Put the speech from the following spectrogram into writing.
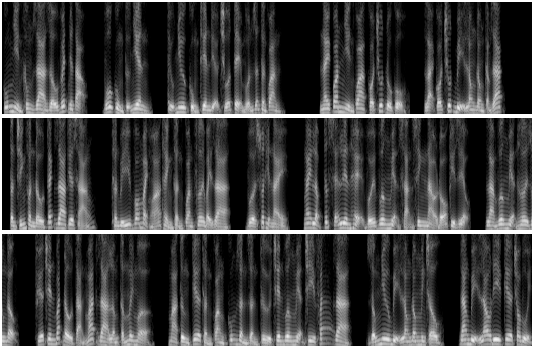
cũng nhìn không ra dấu vết nhân tạo, vô cùng tự nhiên, tựu như cùng thiên địa chúa tể muốn dẫn thần quan. Này quan nhìn qua có chút đồ cổ, lại có chút bị long đong cảm giác. Tần chính phần đầu tách ra tia sáng, thần bí võ mạch hóa thành thần quan phơi bày ra, vừa xuất hiện này, ngay lập tức sẽ liên hệ với vương miện sản sinh nào đó kỳ diệu, làm vương miện hơi rung động phía trên bắt đầu tản mát ra lấm tấm mây mờ, mà từng tia thần quang cũng dần dần từ trên vương miện chi phát ra, giống như bị long đong minh châu, đang bị lao đi kia cho bụi,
